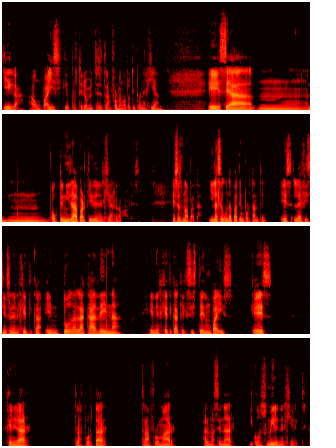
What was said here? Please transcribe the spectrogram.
llega a un país y que posteriormente se transforma en otro tipo de energía, eh, sea mm, obtenida a partir de energías renovables. Esa es una pata. Y la segunda pata importante es la eficiencia energética en toda la cadena energética que existe en un país, que es generar, transportar, transformar, almacenar y consumir energía eléctrica.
